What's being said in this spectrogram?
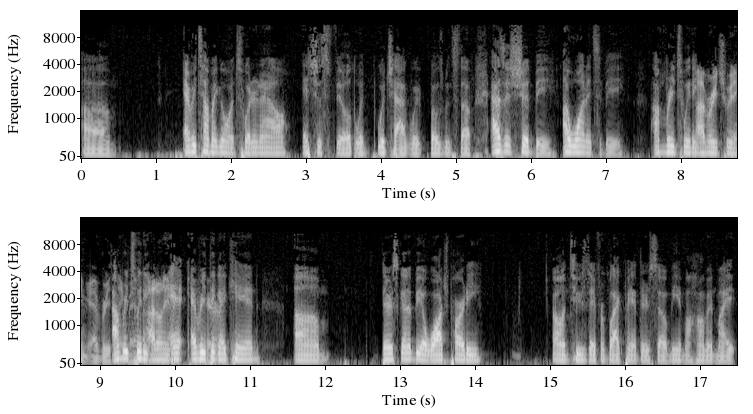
Um every time I go on Twitter now, it's just filled with with Chadwick Boseman stuff as it should be. I want it to be. I'm retweeting I'm retweeting everything. I'm man. retweeting I don't even e- everything. I can. Um, there's going to be a watch party on Tuesday for Black Panther, so me and Muhammad might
